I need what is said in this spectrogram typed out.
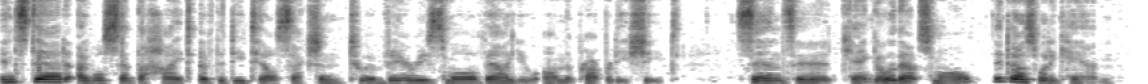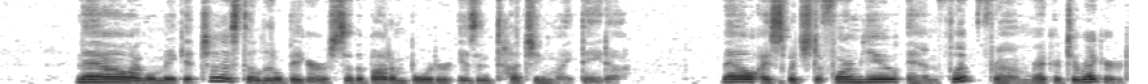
Instead, I will set the height of the details section to a very small value on the property sheet. Since it can't go that small, it does what it can. Now I will make it just a little bigger so the bottom border isn't touching my data. Now I switch to Form View and flip from record to record.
